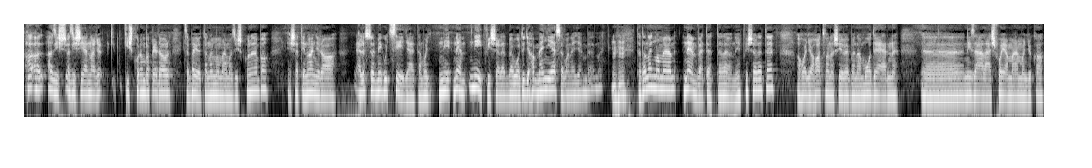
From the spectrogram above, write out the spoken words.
A, az, is az is ilyen nagy, kiskoromban például egyszer bejött a nagymamám az iskolába, és hát én annyira először még úgy szégyeltem, hogy né, nem, népviseletben volt. Ugye, ha mennyi esze van egy embernek? Uh-huh. Tehát a nagymamám nem vetette le a népviseletet, ahogy a 60-as években a modern nizálás folyamán mondjuk a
